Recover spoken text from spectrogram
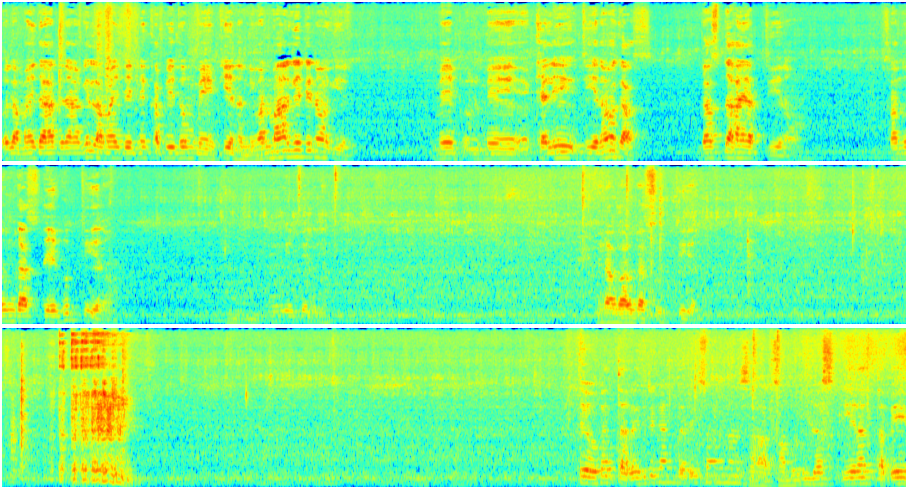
ඔය ළමයි 10 දෙනාගේ ළමයි දෙන්නෙක් අපි හිතමු මේ කියන නිවන් මාර්ගයට එනවා කියලා. මේ මේ කැලේ තියෙනවා ගස්. ගස් 10ක් තියෙනවා. සඳුන් ගස් දෙකකුත් තියෙනවා. නිකන් වල් ගස්ුත් තියෙනවා. ඒ ඔකත් අර ඉදිරි ගන්න බැරි ස්වාමීන් සම්බුදු දස් කියලාත් අපේ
